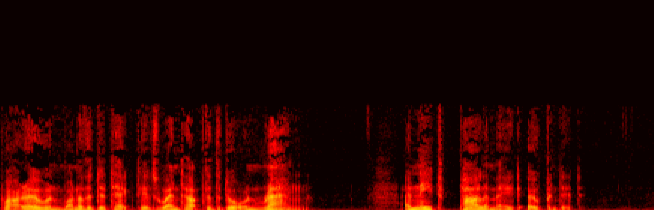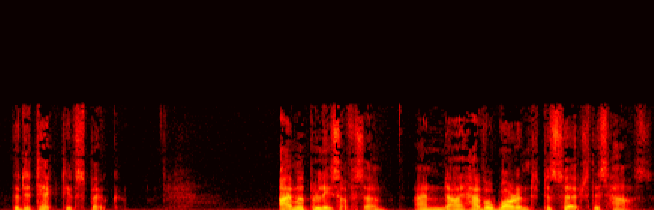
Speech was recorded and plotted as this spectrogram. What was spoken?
Poirot and one of the detectives went up to the door and rang. A neat parlour-maid opened it. The detective spoke. I'm a police officer, and I have a warrant to search this house.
